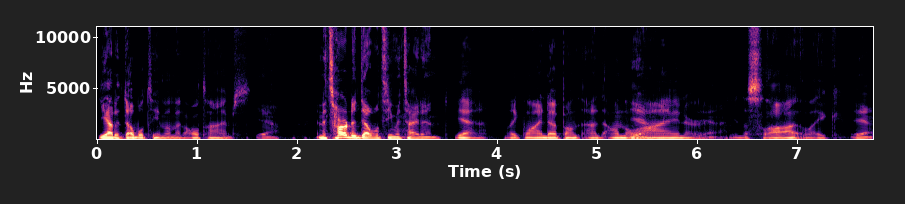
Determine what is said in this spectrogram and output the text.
you got to double team him at all times. yeah, and it's hard to double team a tight end. Yeah, like lined up on on the Yeah. line or Yeah. in the slot. Like Yeah.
